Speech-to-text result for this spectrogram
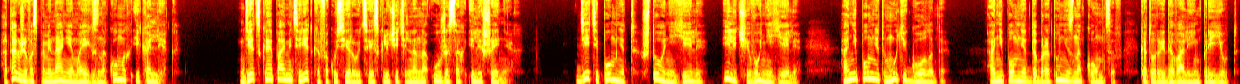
а также воспоминания моих знакомых и коллег. Детская память редко фокусируется исключительно на ужасах и лишениях. Дети помнят, что они ели или чего не ели. Они помнят муки голода. Они помнят доброту незнакомцев, которые давали им приют,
